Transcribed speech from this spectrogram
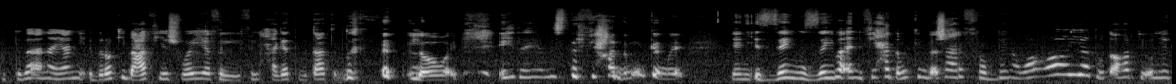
كنت بقى أنا يعني إدراكي بعافية شوية في في الحاجات بتاعه اللي هو إيه ده يا مستر؟ في حد ممكن ما يعني إزاي وإزاي بقى إن في حد ممكن بقاش عارف ربنا؟ وعيط واتقهرت يقول لي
